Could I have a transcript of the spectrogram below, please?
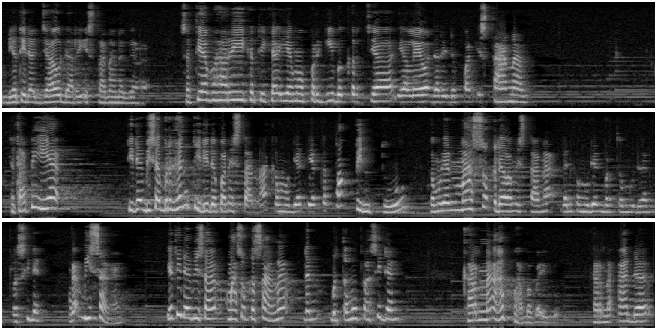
Dia tidak jauh dari istana negara. Setiap hari ketika ia mau pergi bekerja, ia lewat dari depan istana. Tetapi ia tidak bisa berhenti di depan istana, kemudian ia ketok pintu, kemudian masuk ke dalam istana, dan kemudian bertemu dengan presiden. Nggak bisa kan? Ia tidak bisa masuk ke sana dan bertemu presiden. Karena apa Bapak Ibu? Karena ada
